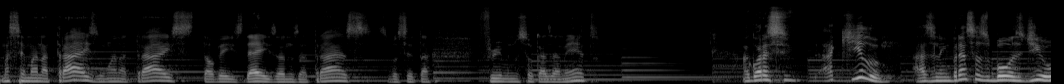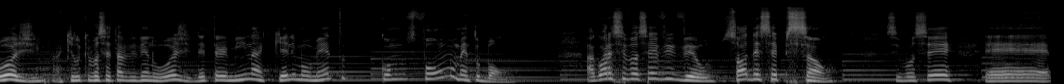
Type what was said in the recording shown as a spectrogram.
Uma semana atrás, um ano atrás, talvez dez anos atrás, se você está firme no seu casamento. Agora, se aquilo as lembranças boas de hoje, aquilo que você está vivendo hoje, determina aquele momento como se for um momento bom. Agora, se você viveu só decepção, se você é,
